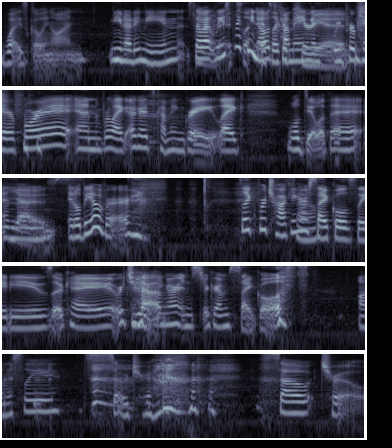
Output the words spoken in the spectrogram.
what is going on you know what i mean so at least like we know it's it's, like coming and we prepare for it and we're like okay it's coming great like we'll deal with it and then it'll be over It's like we're tracking our cycles, ladies. Okay, we're tracking our Instagram cycles. Honestly, so true. So true.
